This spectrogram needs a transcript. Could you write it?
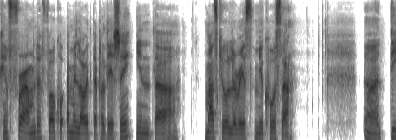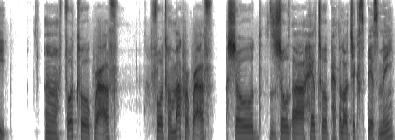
confirmed focal amyloid deposition in the muscularis mucosa. Uh, D. Uh, photograph, photomicrograph showed shows a histopathologic specimen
